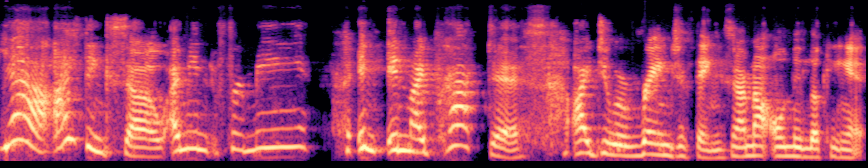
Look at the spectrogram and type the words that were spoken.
Yeah, I think so. I mean, for me, in, in my practice, I do a range of things. And I'm not only looking at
